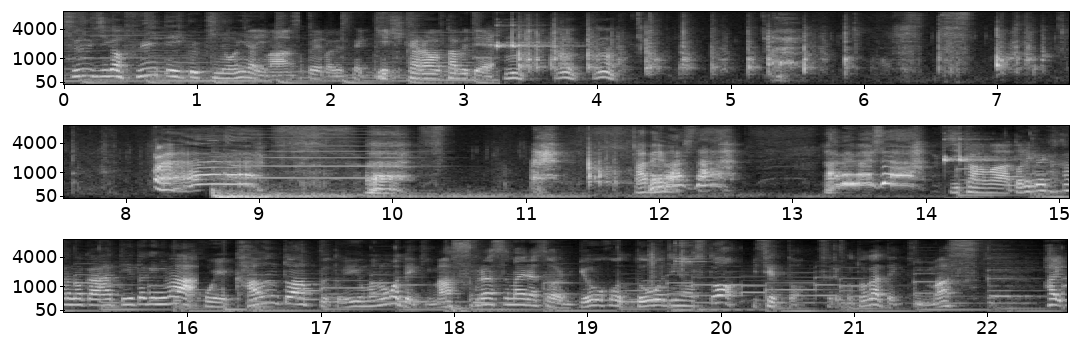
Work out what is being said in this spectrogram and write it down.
数字が増えていく機能になります。例えばですね、激辛を食べて、うん、うん、うん。食べました食べました時間はどれくらいかかるのかっていう時には、こういうカウントアップというものもできます。プラスマイナスを両方同時に押すと、リセットすることができます。はい。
